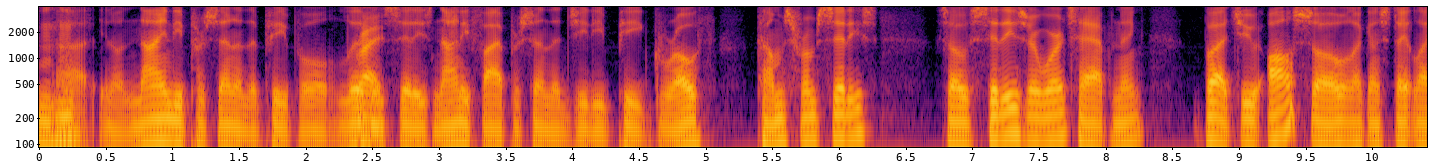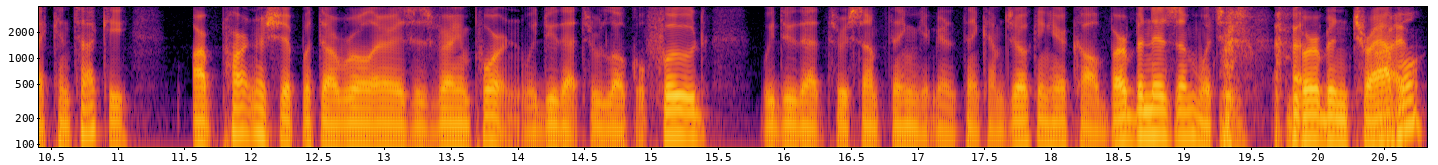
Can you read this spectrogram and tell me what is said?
Mhm. Uh, you know, 90% of the people live in cities. 95% of the GDP growth comes from cities. So, cities are where it's happening. But you also, like in a state like Kentucky, our partnership with our rural areas is very important. We do that through local food. We do that through something you're going to think I'm joking here called bourbonism, which is bourbon travel.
